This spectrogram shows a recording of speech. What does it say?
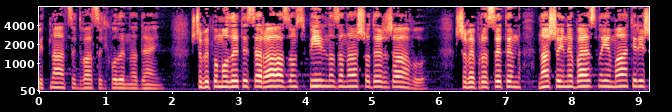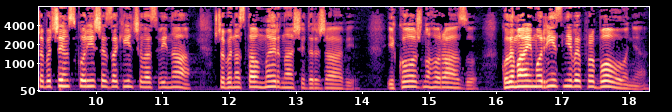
15-20 хвилин на день, щоб помолитися разом спільно за нашу державу, щоб просити нашої Небесної Матері, щоб чим скоріше закінчилась війна, щоб настав мир нашій державі. І кожного разу, коли маємо різні випробовування,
